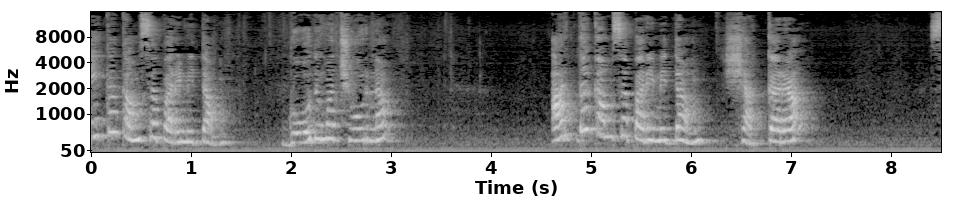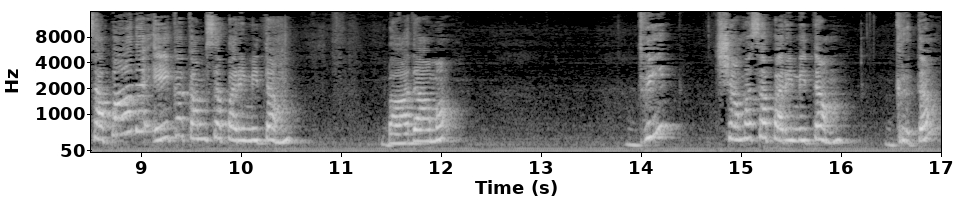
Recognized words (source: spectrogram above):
एककंसपरिमितं गोधूमचूर्णम् अर्धकंसपरिमितं शर्करा सपाद एककंसपरिमितं बादामम् द्वि चमसपरिमितं घृतम्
